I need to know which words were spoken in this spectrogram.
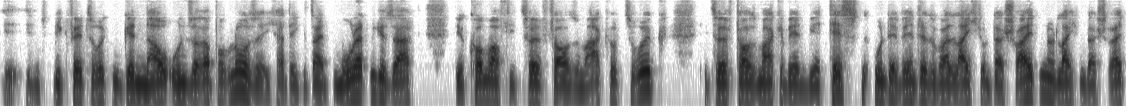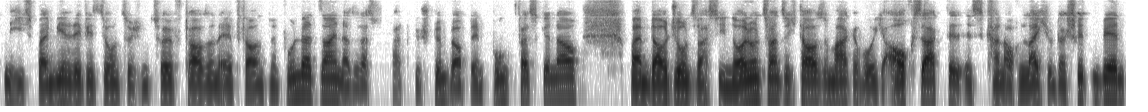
ins Blickfeld zu rücken, genau unserer Prognose. Ich hatte seit Monaten gesagt, wir kommen auf die 12.000 Marke zurück. Die 12.000 Marke werden wir testen und eventuell sogar leicht unterschreiten. Und leicht unterschreiten hieß bei mir eine Definition zwischen 12.000 und 11.500 sein. Also das hat gestimmt auf den Punkt fast genau. Beim Dow Jones war es die 29.000 Marke, wo ich auch sagte, es kann auch leicht unterschritten werden.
